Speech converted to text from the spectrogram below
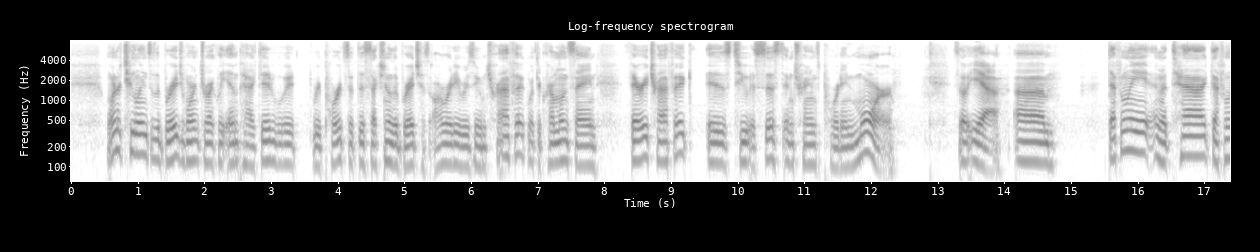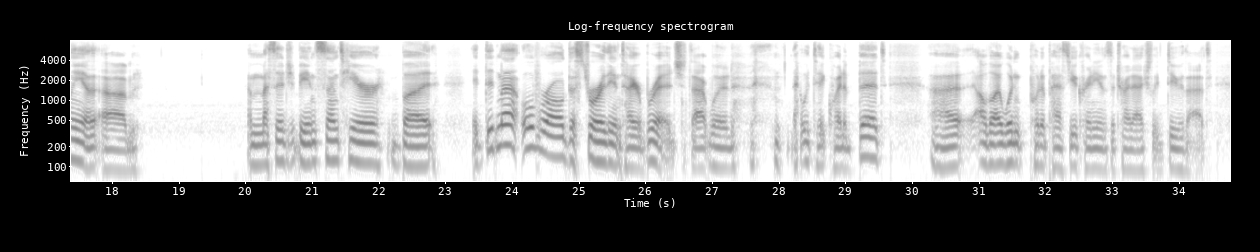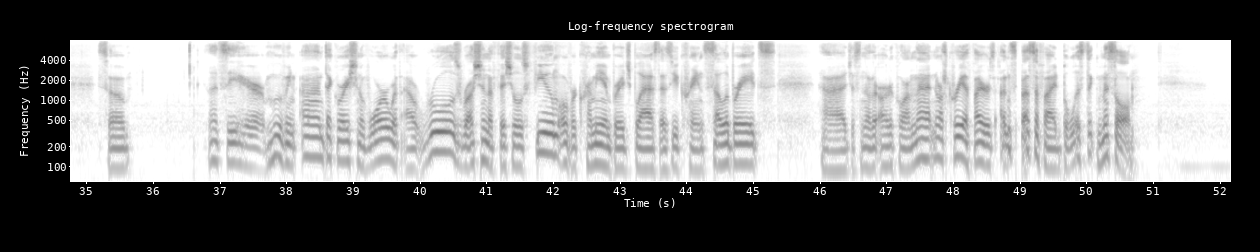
one or two lanes of the bridge weren't directly impacted, with reports that this section of the bridge has already resumed traffic, with the Kremlin saying ferry traffic is to assist in transporting more. So yeah, um, definitely an attack. Definitely a um, a message being sent here, but it did not overall destroy the entire bridge. That would that would take quite a bit. Uh, although I wouldn't put it past the Ukrainians to try to actually do that. So Let's see here. Moving on. Declaration of war without rules. Russian officials fume over Crimean bridge blast as Ukraine celebrates. Uh, just another article on that. North Korea fires unspecified ballistic missile.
